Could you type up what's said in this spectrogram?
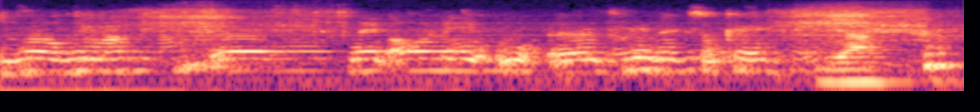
Bro, we must uh, make only uh, three bags, okay? Yeah. We're going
